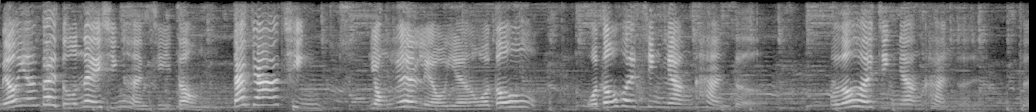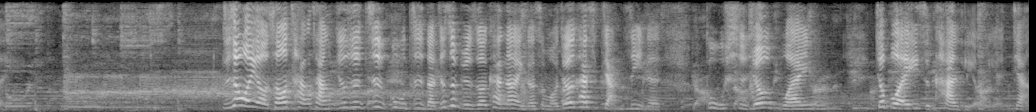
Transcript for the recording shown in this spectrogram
留言被读，内心很激动。大家请踊跃留言，我都我都会尽量看的，我都会尽量看的，只是我有时候常常就是自顾自的，就是比如说看到一个什么，就会开始讲自己的故事，就不会就不会一直看留言这样。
